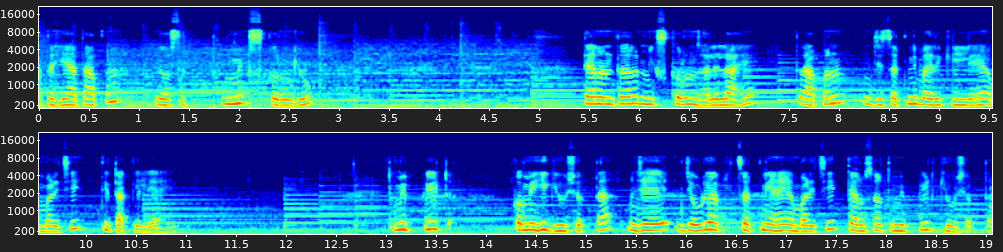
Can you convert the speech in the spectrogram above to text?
आता हे आता आपण व्यवस्थित मिक्स करून घेऊ. त्यानंतर मिक्स करून झालेलं आहे. तर आपण जी चटणी बारीक केलेली आहे आंबाडीची ती टाकलेली आहे. तुम्ही पीठ कमीही घेऊ शकता. म्हणजे जेवढी आपली चटणी आहे आंबाडीची त्यानुसार तुम्ही पीठ घेऊ शकता.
